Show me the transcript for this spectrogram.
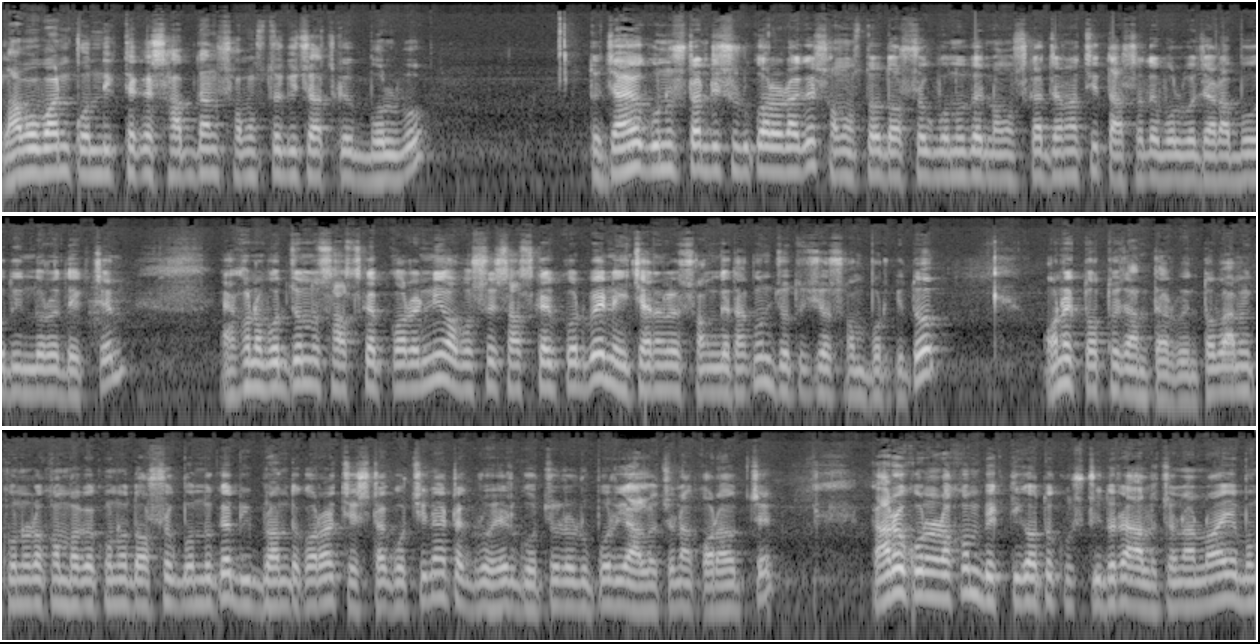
লাভবান, কোন দিক থেকে সাবধান, সমস্ত কিছু আজকে বলব। তো যাই হোক, অনুষ্ঠানটি শুরু করার আগে সমস্ত দর্শক বন্ধুদের নমস্কার জানাচ্ছি। তার সাথে বলব, যারা বহুদিন ধরে দেখছেন এখনও পর্যন্ত সাবস্ক্রাইব করেননি, অবশ্যই সাবস্ক্রাইব করবেন। এই চ্যানেলের সঙ্গে থাকুন, জ্যোতিষীয় সম্পর্কিত অনেক তথ্য জানতে পারবেন। তবে আমি কোনো রকমভাবে কোনো দর্শক বন্ধুকে বিভ্রান্ত করার চেষ্টা করছি না। এটা গ্রহের গোচরের উপরই আলোচনা করা হচ্ছে। কারও কোনো রকম ব্যক্তিগত কুষ্টি ধরে আলোচনা নয় এবং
